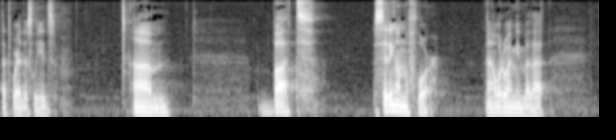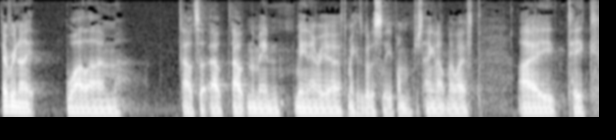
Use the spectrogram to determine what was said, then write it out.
that's where this leads. Um, but sitting on the floor. Now, what do I mean by that? Every night while I'm outside, out out in the main main area after my kids go to sleep, I'm just hanging out with my wife. I take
